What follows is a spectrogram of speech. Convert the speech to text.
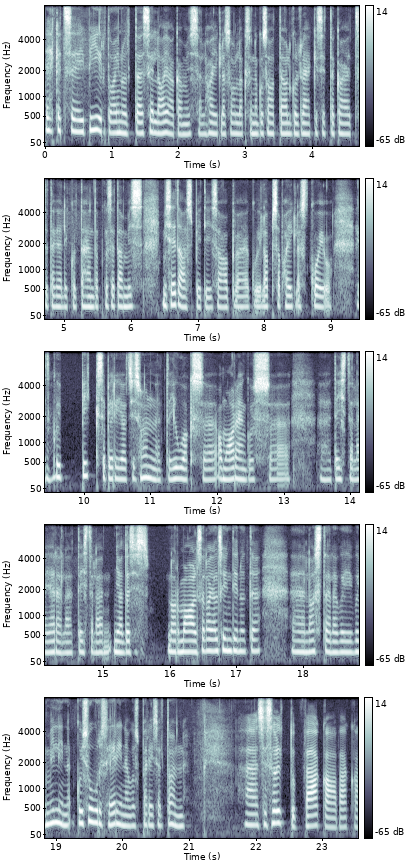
ehk et see ei piirdu ainult selle ajaga, mis seal haiglas ollakse, nagu saate algul rääkisite ka, et see tegelikult tähendab ka seda, mis, mis edaspidi saab, kui laps saab haiglast koju. et -hmm. kui pikk see periood siis on, et ta jõuaks äh, oma arengus äh, teistele järele, teistele nii-öelda siis normaalsel ajal sündinud äh, lastele või, või milline, kui suur see erinevus päriselt on? see sõltub väga-väga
